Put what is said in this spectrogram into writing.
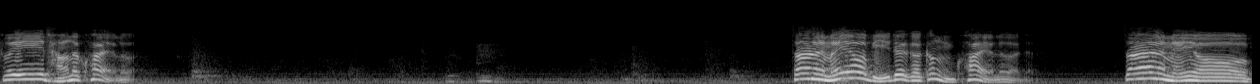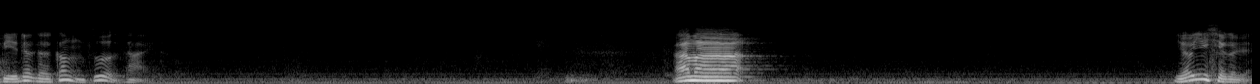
非常的快乐，再没有比这个更快乐的。再没有比这个更自在的。那么，有一些个人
